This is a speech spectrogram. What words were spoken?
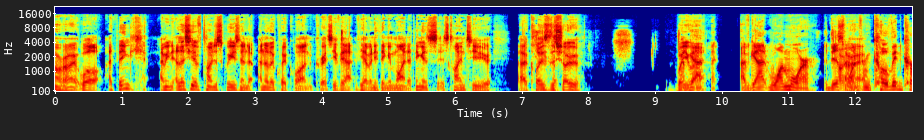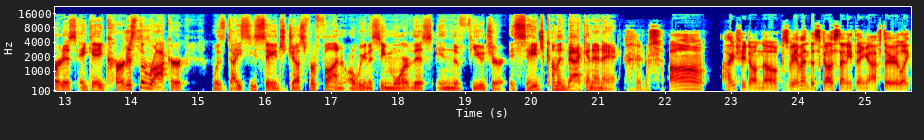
All right. Well, I think, I mean, unless you have time to squeeze in another quick one, Chris, if you, ha- if you have anything in mind, I think it's it's time to uh, close the show. Where I've you got, at? I've got one more. This All one right. from COVID Curtis, aka Curtis the Rocker. Was Dicey Sage just for fun, or are we going to see more of this in the future? Is Sage coming back in NA? Um, I actually don't know because we haven't discussed anything after like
